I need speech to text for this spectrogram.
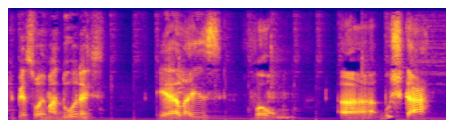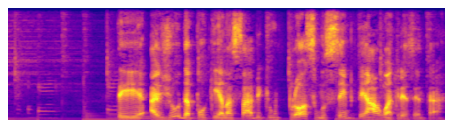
que pessoas maduras elas vão uh, buscar ter ajuda porque ela sabe que o próximo sempre tem algo a acrescentar.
